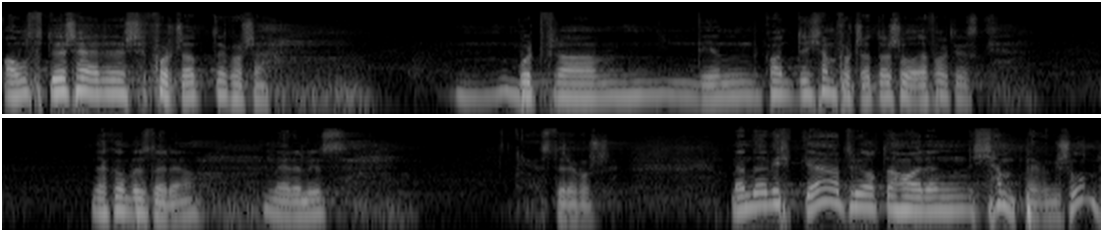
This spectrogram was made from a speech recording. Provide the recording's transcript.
Alf, du ser fortsatt korset bort fra din Du kommer fortsatt til å se det, faktisk. Det kan bli større. ja. Mer lys. Større kors. Men det virker. Jeg tror at det har en kjempefunksjon.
